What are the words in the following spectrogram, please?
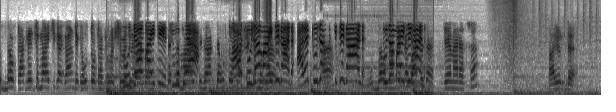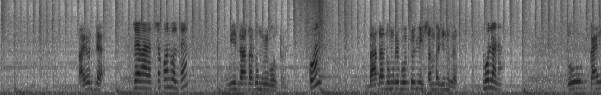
उद्धव ठाकरेच्या माहिती काय? गांड आहे का उद्धव ठाकरेला शिवाय तुझ्या माहिती तुझ्या हा तुझ्या माहिती गांड. अरे तुझ्या हा. माहिती गांड. उद्धव तुझ्या माहिती गांड. जय महाराष्ट्र. अयोध्या. अयोध्या. जय महाराष्ट्र. कोण बोलतोय? मी दादा डोंगरे बोलतोय. कोण? दादा डोंगरे बोलतोय मी संभाजीनगर. बोला ना. तू काय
